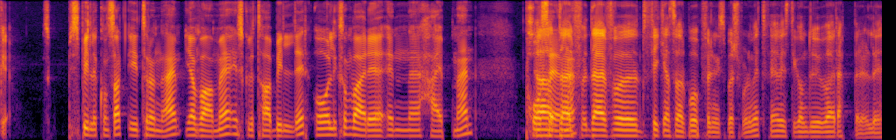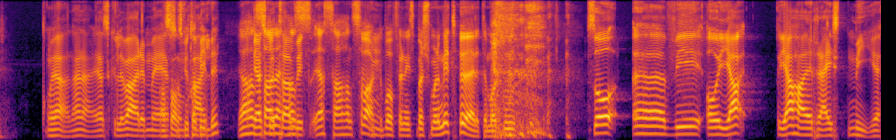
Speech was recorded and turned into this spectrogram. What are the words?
ok. Spille konsert i Trondheim. Jeg var med, jeg skulle ta bilder og liksom være en uh, hypeman på Ja, scenen. derfor, derfor fikk jeg svar på oppfølgingsspørsmålet mitt, for jeg visste ikke om du var rapper eller Oh, ja, nei, nei, jeg skulle være med Han sa han skulle ta bilder. Ja, han Jeg sa det. Han, jeg sa han svarte Mm. på oppfølgingsspørsmålet mitt. Hør etter, Morten. Så uh, vi Og jeg, jeg har reist mye.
